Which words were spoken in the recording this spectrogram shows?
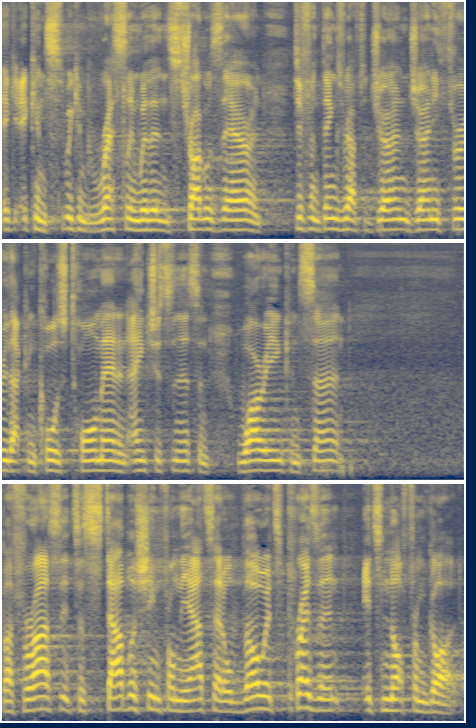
It, it can, we can be wrestling with it and struggles there and different things we have to journey, journey through that can cause torment and anxiousness and worry and concern. But for us, it's establishing from the outset, although it's present, it's not from God.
